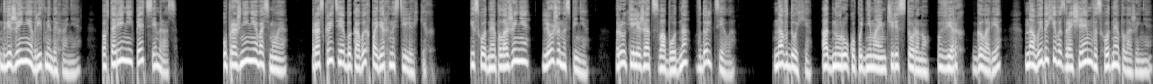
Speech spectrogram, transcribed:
движение в ритме дыхания. Повторений 5-7 раз. Упражнение восьмое. Раскрытие боковых поверхностей легких. Исходное положение — лежа на спине. Руки лежат свободно вдоль тела. На вдохе одну руку поднимаем через сторону, вверх, к голове. На выдохе возвращаем в исходное положение.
